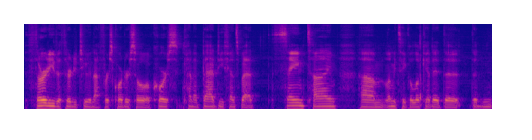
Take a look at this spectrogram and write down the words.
30 to 32 in that first quarter. So of course, kind of bad defense, but at the same time, um, let me take a look at it. The the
